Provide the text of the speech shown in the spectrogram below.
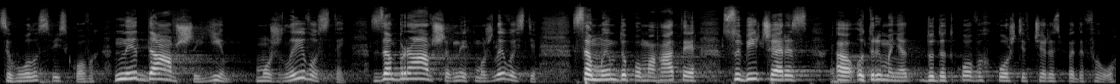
це голос військових, не давши їм можливостей, забравши в них можливості самим допомагати собі через е, отримання додаткових коштів через ПДФО.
